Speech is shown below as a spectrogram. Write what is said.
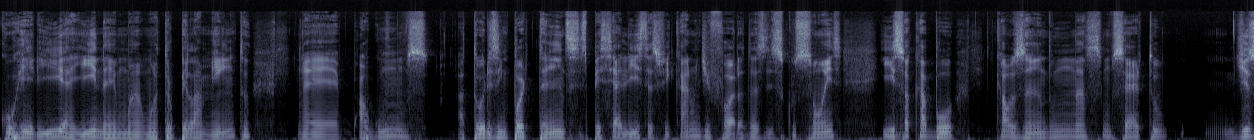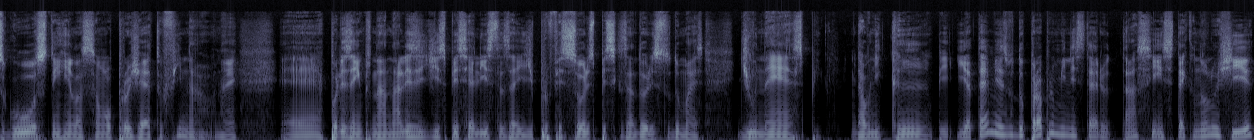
correria aí, né? Uma, um atropelamento. É, alguns atores importantes, especialistas, ficaram de fora das discussões e isso acabou causando uma, um certo desgosto em relação ao projeto final, né? É, por exemplo, na análise de especialistas aí, de professores, pesquisadores tudo mais, de Unesp, da Unicamp e até mesmo do próprio Ministério da Ciência e Tecnologia,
